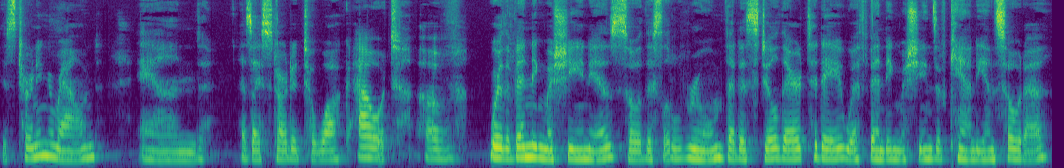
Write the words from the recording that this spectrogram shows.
is turning around, and as I started to walk out of where the vending machine is, so this little room that is still there today with vending machines of candy and soda,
